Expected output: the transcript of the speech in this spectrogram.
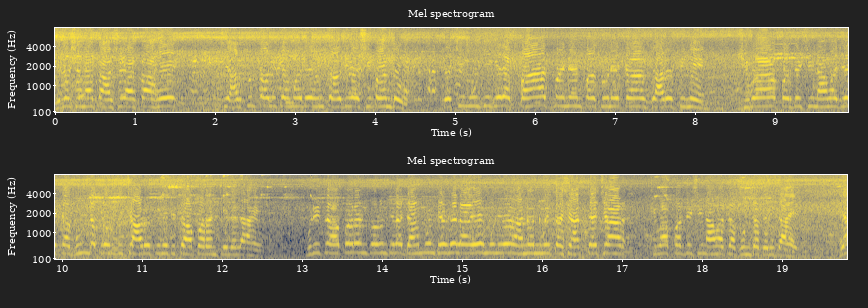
निदर्शनाचा आशय असा आहे की हर्सूल तालुक्यामध्ये आमचा आदिवासी बांधव त्याची मुलगी गेल्या पाच महिन्यांपासून एका आरोपीने शिवा परदेशी नावाच्या एका गुंड प्रवृत्तीच्या आरोपीने तिचं अपहरण केलेलं आहे. मुलीचं अपहरण करून तिला डांबून ठेवलेलं आहे. मुलीवर अनन्वित असे अत्याचार किंवा परदेशी नावाचा गुंड करीत आहे या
